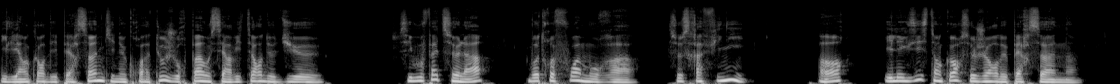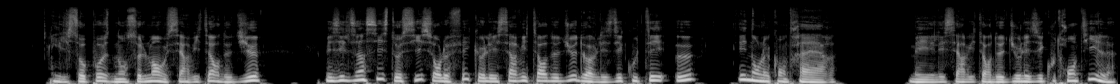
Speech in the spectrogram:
il y a encore des personnes qui ne croient toujours pas aux serviteurs de Dieu. Si vous faites cela, votre foi mourra, ce sera fini. Or, il existe encore ce genre de personnes. Ils s'opposent non seulement aux serviteurs de Dieu, mais ils insistent aussi sur le fait que les serviteurs de Dieu doivent les écouter eux et non le contraire. Mais les serviteurs de Dieu les écouteront-ils?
